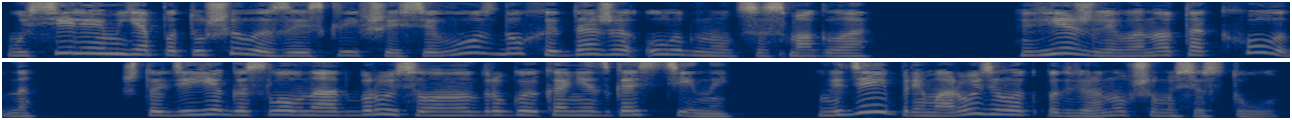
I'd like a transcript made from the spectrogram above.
Усилием я потушила заискрившийся воздух и даже улыбнуться смогла. Вежливо, но так холодно, что Диего словно отбросила на другой конец гостиной, где и приморозила к подвернувшемуся стулу.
